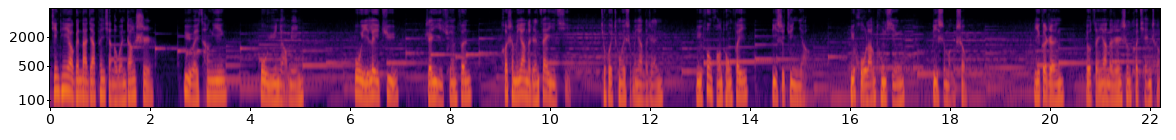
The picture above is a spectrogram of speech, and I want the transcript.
今天要跟大家分享的文章是：欲为苍鹰，勿与鸟鸣。物以类聚，人以群分。和什么样的人在一起，就会成为什么样的人。与凤凰同飞，必是俊鸟；与虎狼同行。必是猛兽。一个人有怎样的人生和前程，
